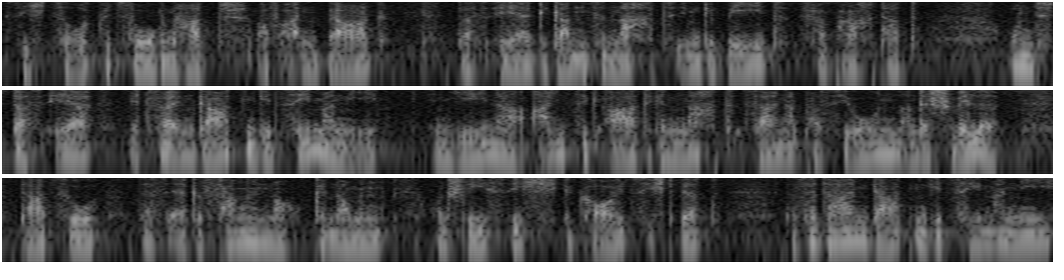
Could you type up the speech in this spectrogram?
sich zurückgezogen hat auf einen Berg, dass er die ganze Nacht im Gebet verbracht hat und dass er etwa im Garten Gethsemane in jener einzigartigen Nacht seiner Passion an der Schwelle dazu, dass er gefangen genommen und schließlich gekreuzigt wird, dass er da im Garten Gethsemane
